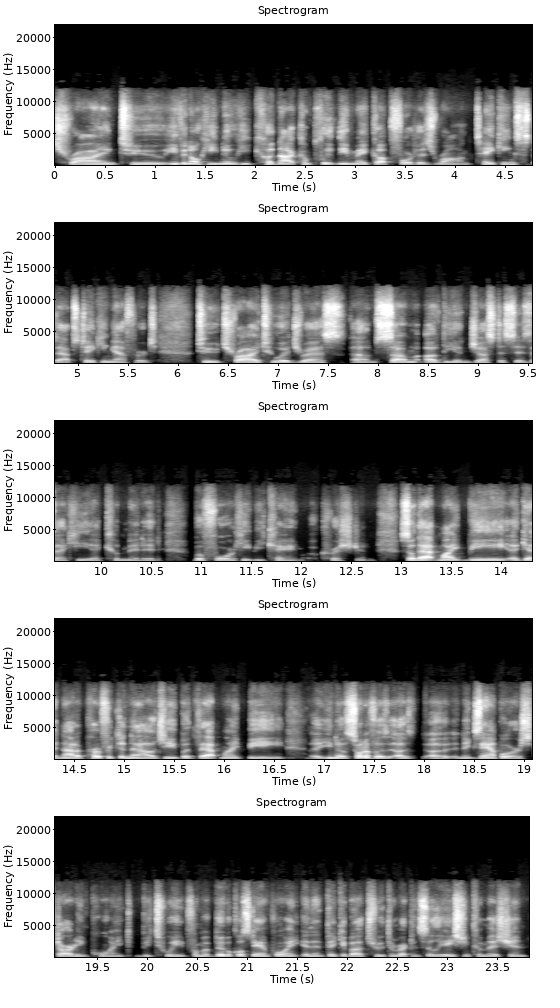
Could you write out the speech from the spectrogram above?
trying to, even though he knew he could not completely make up for his wrong, taking steps, taking efforts to try to address um, some of the injustices that he had committed before he became a Christian. So that might be, again, not a perfect analogy, but that might be, uh, you know, sort of a, a, a, an example or a starting point between, from a biblical standpoint, and then think about Truth and Reconciliation Commission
